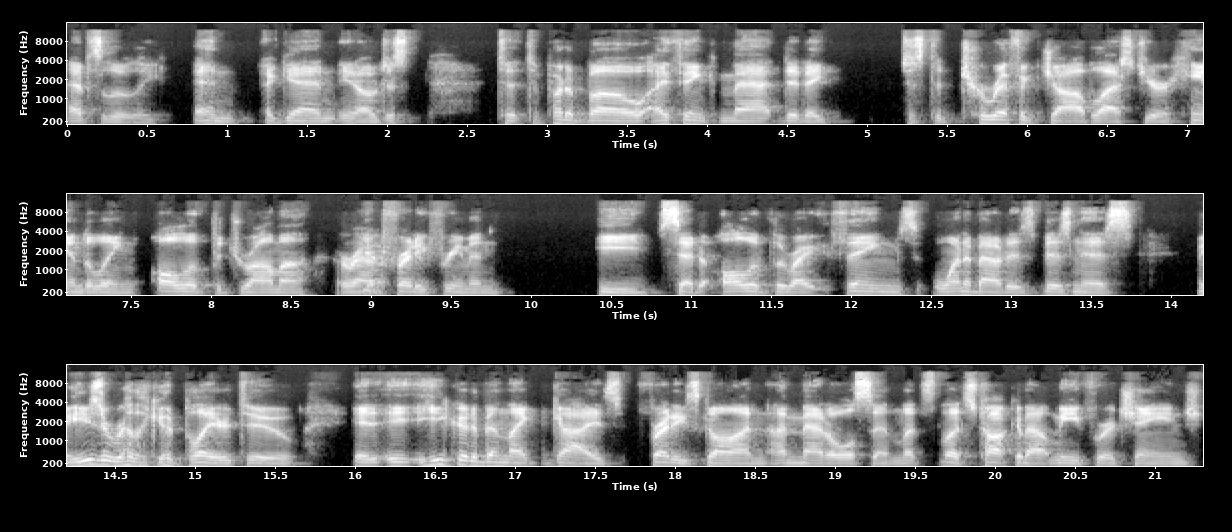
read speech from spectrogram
absolutely. And again, you know, just to to put a bow, I think Matt did a just a terrific job last year handling all of the drama around yeah. Freddie Freeman. He said all of the right things, went about his business. I mean, he's a really good player too. It, it, he could have been like, guys, Freddie's gone. I'm Matt Olson. Let's let's talk about me for a change.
